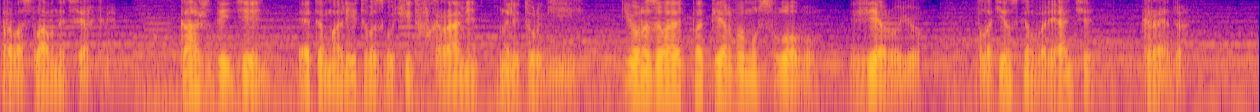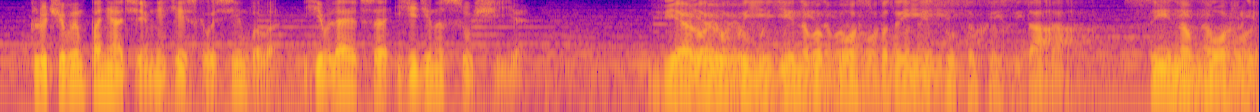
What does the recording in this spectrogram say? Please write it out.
православной церкви. Каждый день эта молитва звучит в храме на литургии. Ее называют по первому слову «верую», в латинском варианте «кредо». Ключевым понятием никейского символа является единосущие. «Верую во единого Господа Иисуса Христа, Сына Божия,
